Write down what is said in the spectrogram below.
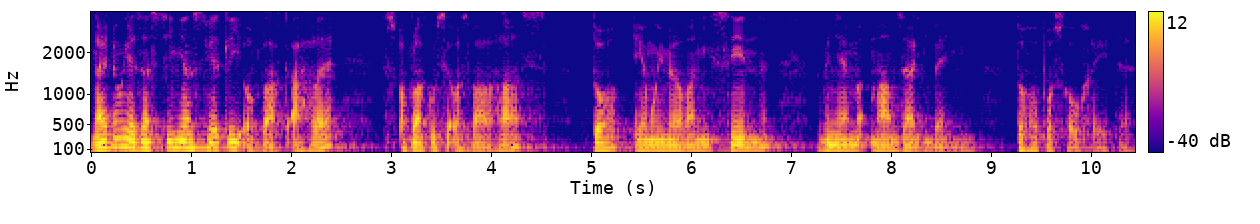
najednou je zastínil světlý oblak a hle, z oblaku se ozval hlas, to je můj milovaný syn, v něm mám zalíbení, toho poslouchejte.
